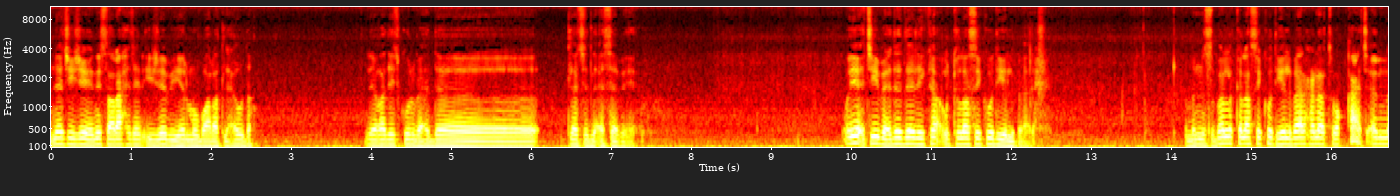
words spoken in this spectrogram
نتيجة يعني صراحة إيجابية لمباراة العودة اللي غادي تكون بعد آه، ثلاثة الأسابيع. ويأتي بعد ذلك الكلاسيكو ديال البارح. بالنسبة للكلاسيكو ديال البارح أنا توقعت أن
